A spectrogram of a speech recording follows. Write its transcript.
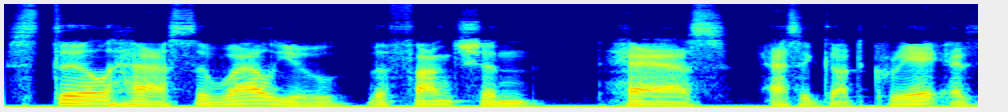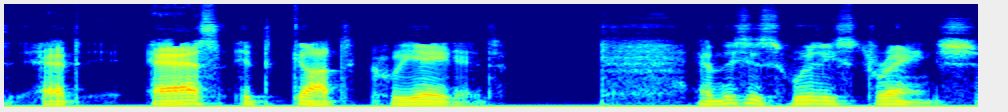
still has the value the function has as it got created as, it got created. And this is really strange.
